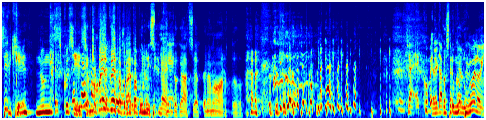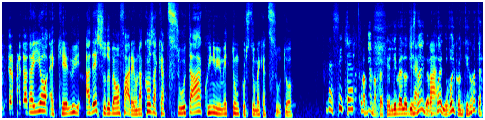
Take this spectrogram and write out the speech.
Perché? non così, Perché cioè, quella, quella è proprio, è proprio una- rispetto, cazzo, è appena morto. Cioè, è come, il da- per, come lupo. l'ho interpretata io, è che lui adesso dobbiamo fare una cosa cazzuta, quindi mi metto un costume cazzuto. Beh, sì, certo. Vabbè, ma perché il livello di Cioè, Snyder ma- è quello. Voi continuate a,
